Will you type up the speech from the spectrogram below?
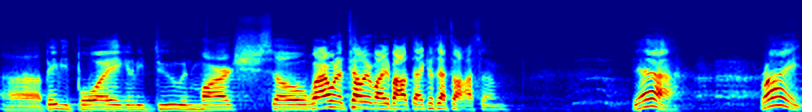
a uh, baby boy, going to be due in March. So well, I want to tell everybody about that because that's awesome. Yeah, right.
